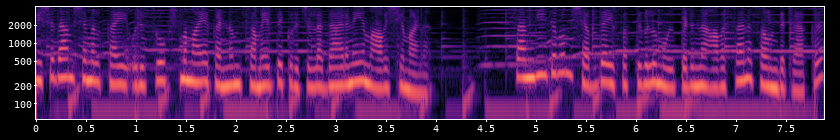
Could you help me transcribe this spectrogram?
വിശദാംശങ്ങൾക്കായി ഒരു സൂക്ഷ്മമായ കണ്ണും സമയത്തെക്കുറിച്ചുള്ള ധാരണയും ആവശ്യമാണ്. സംഗീതവും ശബ്ദ ഇഫക്റ്റുകളും ഉൾപ്പെടുന്ന അവസാന സൗണ്ട് ട്രാക്ക്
